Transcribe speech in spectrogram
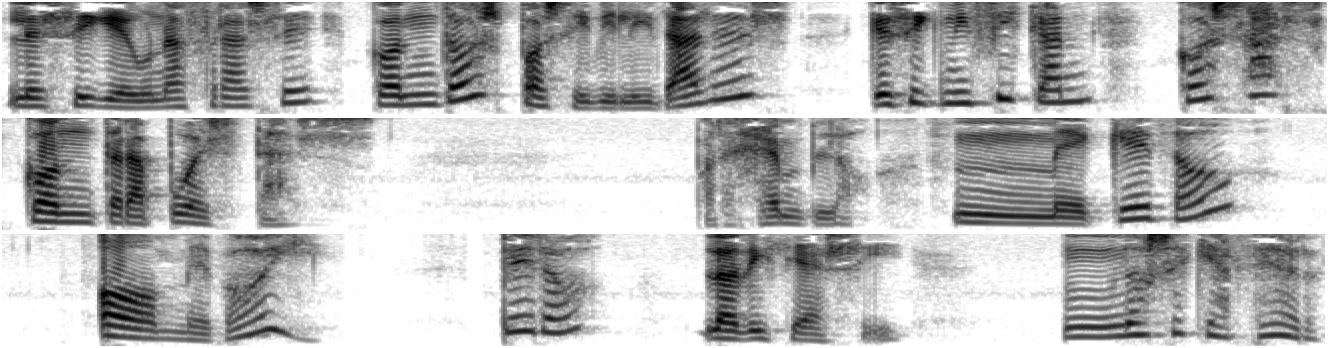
Le sigue una frase con dos posibilidades que significan cosas contrapuestas. Por ejemplo, me quedo o me voy. Pero lo dice así. No sé qué hacer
